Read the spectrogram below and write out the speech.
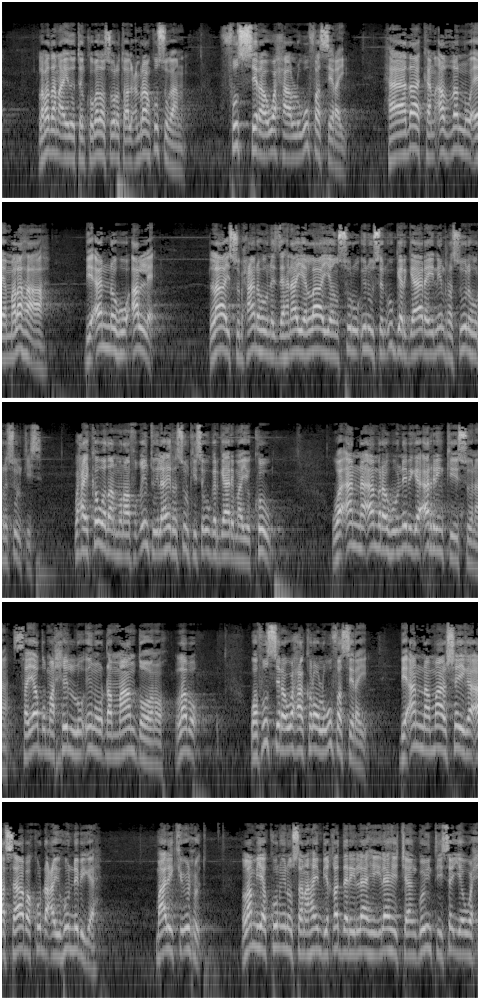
labadan aayadood tan koobada suuratu alcimraan ku sugan fusira waxaa lagu fasiray haadaa kan addannu ee malaha ah biannahu alle laa subxaanahu nasahnaaye laa yansuru inuusan u gargaaraynin rasuulahu rasuulkiisa. Waxay ka wadaan munaafiqiintu ilaahay rasuulkiisa u gargaari maayo kow wa anna amrahu nebiga arrinkiisuna sayadmaxillu inuu dhammaan doono. Labo wa fusira waxaa kaloo lagu fasiray bianna maa shayga asaaba ku dhacay hu nebiga maalinkii uxud lam yakun inuusan ahayn biqadarillaahi ilaahay jaangoyntiisa iyo wa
